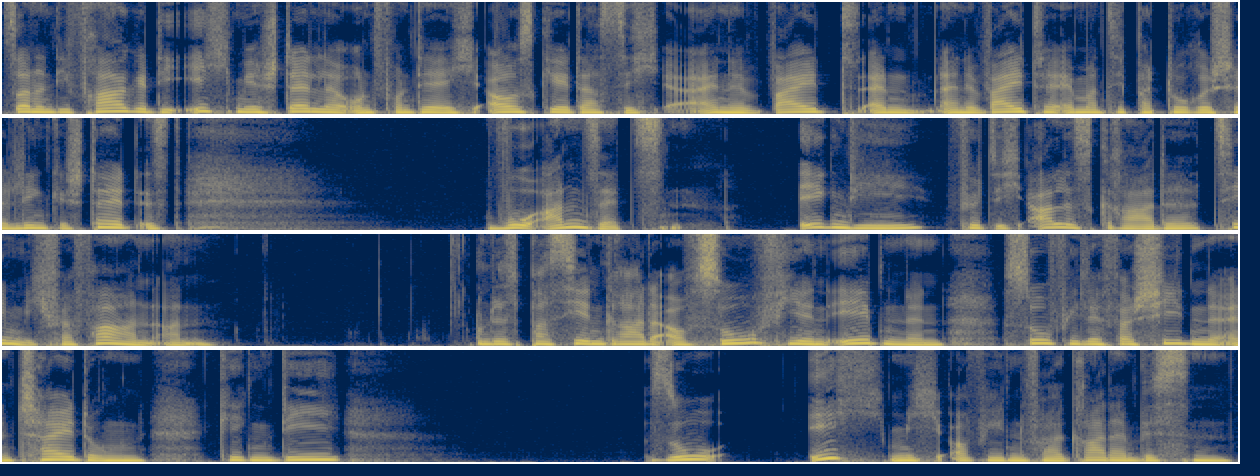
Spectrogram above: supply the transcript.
Sondern die Frage, die ich mir stelle und von der ich ausgehe, dass sich eine, weit, ein, eine weite emanzipatorische Linke stellt, ist, wo ansetzen? Irgendwie fühlt sich alles gerade ziemlich verfahren an. Und es passieren gerade auf so vielen Ebenen so viele verschiedene Entscheidungen, gegen die so ich mich auf jeden Fall gerade ein bisschen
